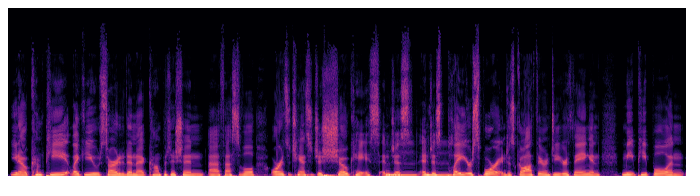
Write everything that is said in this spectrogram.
you know compete like you started in a competition uh, festival, or it's a chance to just showcase and just Mm-hmm, and just play your sport and just go out there and do your thing and meet people and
